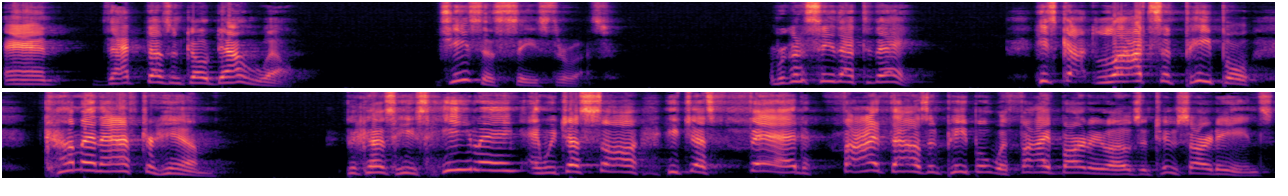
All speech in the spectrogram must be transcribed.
And that doesn't go down well. Jesus sees through us. And we're going to see that today. He's got lots of people coming after him because he's healing and we just saw he just fed 5,000 people with five barley loaves and two sardines.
